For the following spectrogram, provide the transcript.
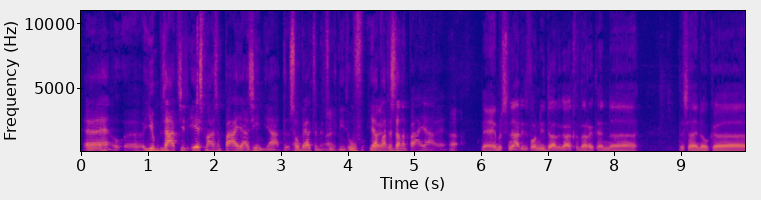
eh, hè, eh, je laat je het eerst maar eens een paar jaar zien. Ja, d- zo werkt het natuurlijk niet. Hoe, ja, Nee. wat is dan een paar jaar? Hè? Ja. Nee, maar de scenario's worden nu duidelijk uitgewerkt. En eh, er zijn ook. eh,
